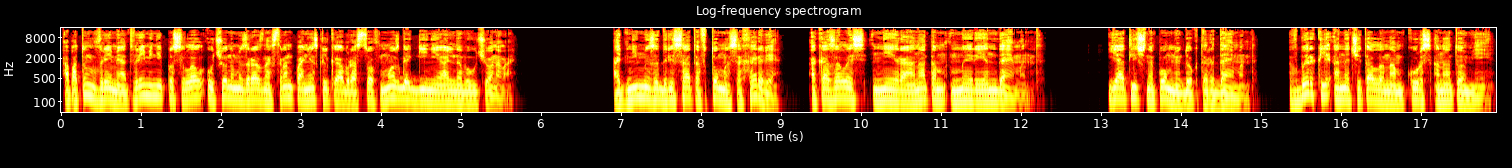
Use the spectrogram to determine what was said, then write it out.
А потом время от времени посылал ученым из разных стран по несколько образцов мозга гениального ученого. Одним из адресатов Томаса Харви оказалась нейроанатом Мэриэн Даймонд. Я отлично помню доктора Даймонд. В Беркли она читала нам курс анатомии,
